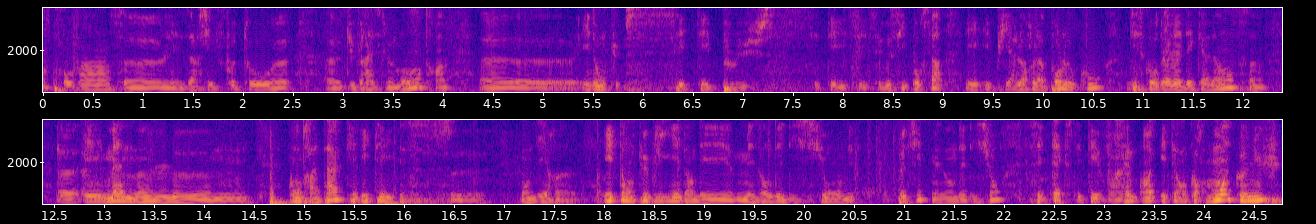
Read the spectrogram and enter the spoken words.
en province. euh, les archives photos euh, euh, du Grèce le montrent. Et donc, c'était plus. C'est, aussi pour ça. Et, puis alors là, pour le coup, discours de la décadence et même le contre-attaque étaient, ce- comment dire, étant publiés dans des maisons d'édition, des petites maisons d'édition, ces textes étaient vraiment étaient encore moins connus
